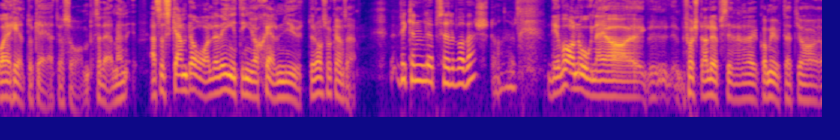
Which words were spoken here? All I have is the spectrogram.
var helt okej okay att jag sa. Sådär. Men alltså skandaler är ingenting jag själv njuter av så kan jag säga. Vilken löpsedel var värst då? Det var nog när jag, första löpsedeln kom ut att jag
